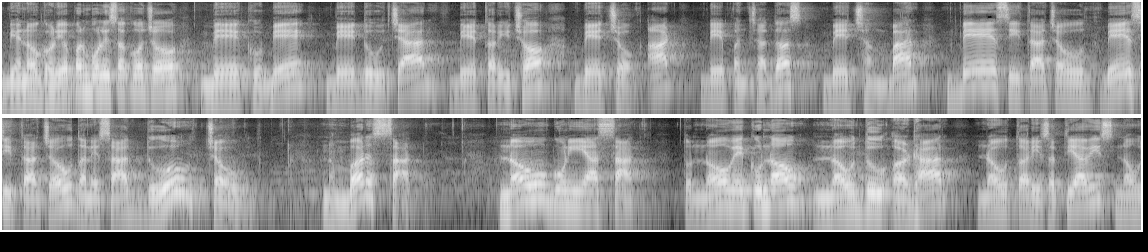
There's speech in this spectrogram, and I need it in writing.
બેનો ઘડીઓ પણ બોલી શકો છો, બે કુ બે બે દુ ચાર, બે તરી છ, બે ચોક આઠ, બે પંચા દસ, બે છંગ બાર, બે સીતા ચૌદ, બે સીતા ચૌદ અને સાત દુ ચૌદ. નંબર સાત. નવ ગુણ્યા સાત. તો નવ એકુ નવ નવ દુ અઢાર, નવ તરી સત્યાવીસ, નવ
